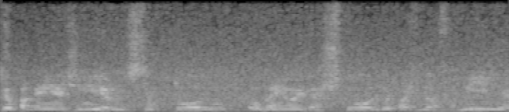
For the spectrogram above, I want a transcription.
Deu para ganhar dinheiro nesse tempo todo, ou ganhou e gastou, deu para ajudar a família.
